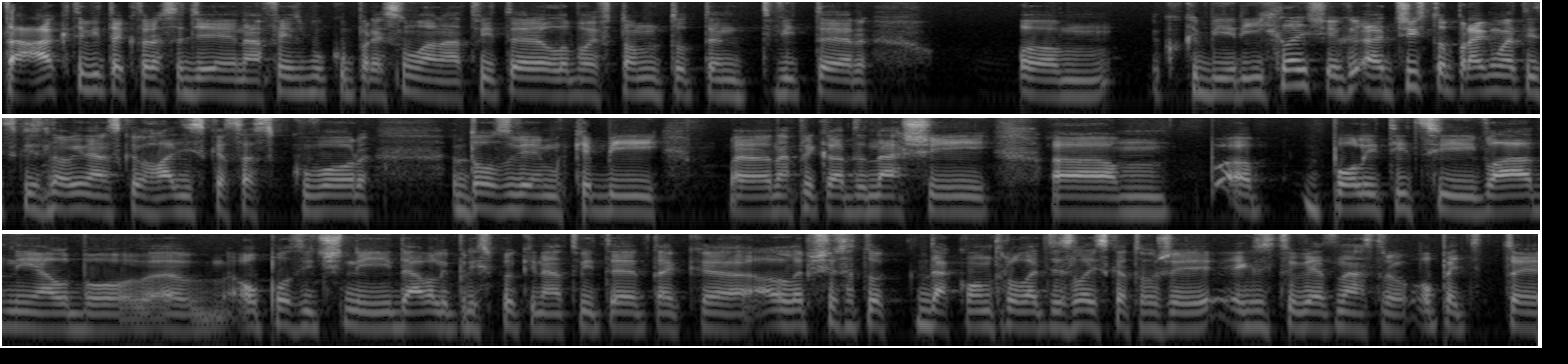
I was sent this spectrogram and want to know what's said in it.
tá aktivita, ktorá sa deje na Facebooku, presunula na Twitter, lebo je v tomto ten Twitter um, ako keby rýchlejšie. A čisto pragmaticky z novinárskeho hľadiska sa skôr dozviem, keby uh, napríklad naši um, politici vládni alebo e, opoziční dávali príspevky na Twitter, tak e, lepšie sa to dá kontrolovať z hľadiska toho, že existuje viac nástrojov. Opäť to je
